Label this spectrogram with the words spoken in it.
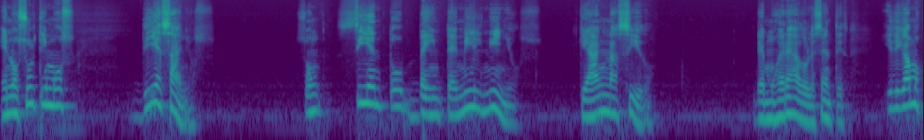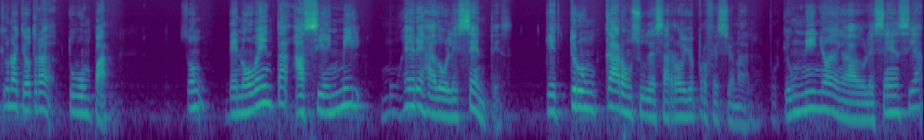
En los últimos 10 años son 120 mil niños que han nacido de mujeres adolescentes. Y digamos que una que otra tuvo un par. Son de 90 a 100 mil mujeres adolescentes que truncaron su desarrollo profesional. Porque un niño en adolescencia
